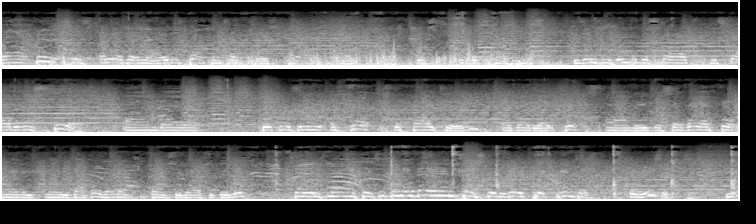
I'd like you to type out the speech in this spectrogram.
Now, Felix is a little bit annoyed, he's quite contemptuous uh, uh, this, He's even, even discarded, discarded his spear, and uh, because he objects to fighting a gladiatrix, and he just said, well, I've fought many, many battles, I don't, see why I should do this. So he's now thinks it's a very interesting, very quick contest. Or is it? No,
